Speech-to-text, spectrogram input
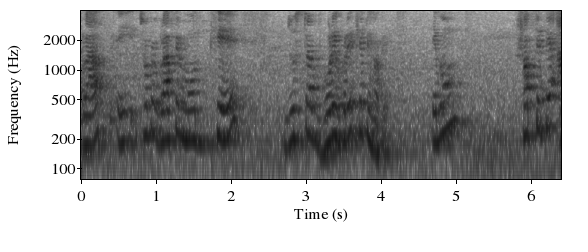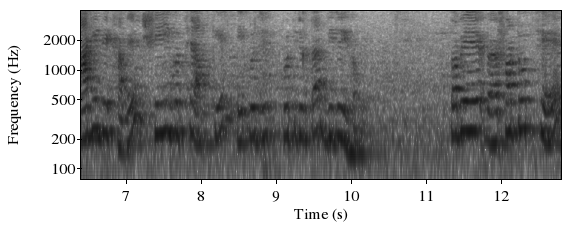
গ্লাস। এই ছোট গ্লাসের মধ্যে জুসটা ভরে ভরে খেতে হবে এবং সবচেয়ে আগে যে খাবে, সেই হচ্ছে আজকের এই প্রতি- প্রতিযোগিতার বিজয়ী হবে। তবে শর্ত হচ্ছে,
